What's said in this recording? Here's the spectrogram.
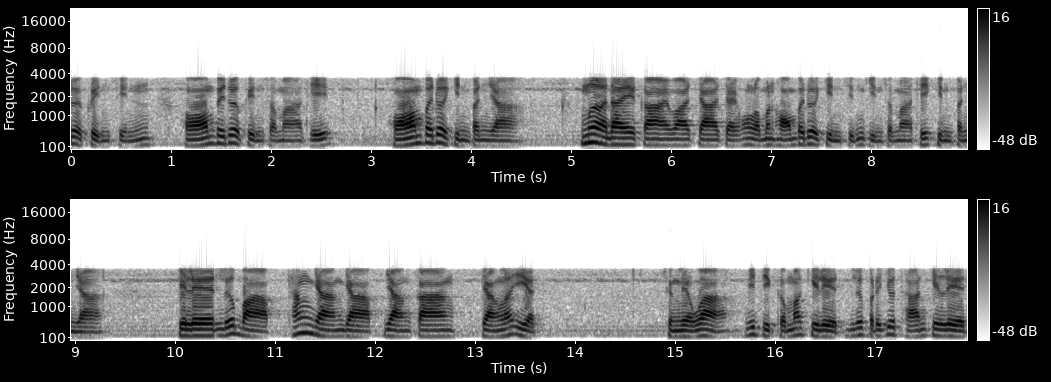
ด้วยกลิ่นศีลหอมไปด้วยกลิ่นสมาธิ หอมไปด้วยกลิ่นปัญญา เมื่อใดกายวาจาใจของเรามันหอมไปด้วยกลิ่นศีลกลิ่นสมาธิกลิ่นปัญญา กิเลสหรือบาปทั้งอย่างหยาบอย่างกลางอย่างละเอียดซึ่งเรียกว่าวิจิกรรมกิเลสหรือปริยุทธานกิเลส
